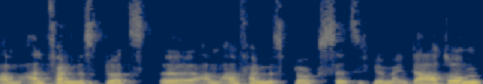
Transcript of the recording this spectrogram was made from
am Anfang des Blogs, äh, am Anfang des Blogs setze ich mir mein Datum,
